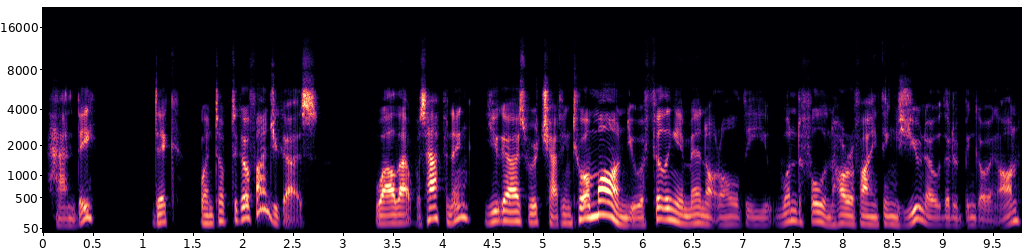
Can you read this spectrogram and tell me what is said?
handy. Dick went up to go find you guys. While that was happening, you guys were chatting to Amon. You were filling him in on all the wonderful and horrifying things you know that have been going on.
